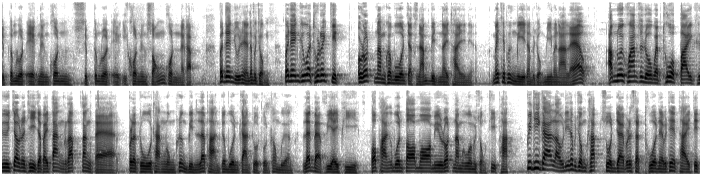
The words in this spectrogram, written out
10ตำรวจเอกหนึ่งคน 10ตำรวจเอกอีกคนหนึ่งสองคนนะครับ ประเด็นอยู่ที่ไหนท่านผู้ชม ประเด็นคือว่าธุรกิจรถนำขบวนจากสนามบินในไทยเนี่ยไม่ใช่เพิ่งมีท่านผู้ชมมีมานานแล้วอำนวยความสะดวกแบบทั่วไปคือเจ้าหน้าที่จะไปตั้งรับตั้งแต่ประตูทางลงเครื่องบิน และผ่านกระบวนการตรวจคนเข้าเมือง และแบบ VIP พอผ่านกระบวนตอมอมีรถนำขบวนไปส่งที่พัก วิธีการเหล่านี้ท่านผู้ชมครับ ส่วนใหญ่บริษัททัวร์ในประเทศไทย ติด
